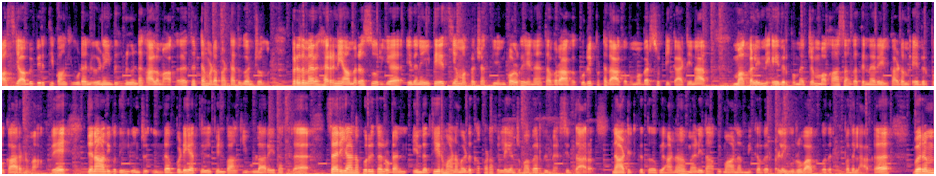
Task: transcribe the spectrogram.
ஆசிய அபிவிருத்தி வங்கியுடன் இணைந்து நீண்ட காலமாக திட்டமிடப்பட்டது என்றும் பிரதமர் ஹரணி அமரசூரிய இதனை தேசிய ஐக்கிய மக்கள் சக்தியின் கொள்கை என தவறாக குறிப்பிட்டதாகவும் அவர் சுட்டிக்காட்டினார். மக்களின் எதிர்ப்பு மற்றும் மகா சங்கத்தினரின் கடும் எதிர்ப்பு காரணமாகவே ஜனாதிபதி இன்று இந்த விடயத்தில் பின்வாங்கியுள்ளாரே தவிர சரியான புரிதலுடன் இந்த தீர்மானம் எடுக்கப்படவில்லை என்றும் அவர் விமர்சித்தார். நாட்டிற்கு தேவையான மனிதாபிமானம் மிக்கவர்களை உருவாக்குவதற்கு பதிலாக வெறும்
